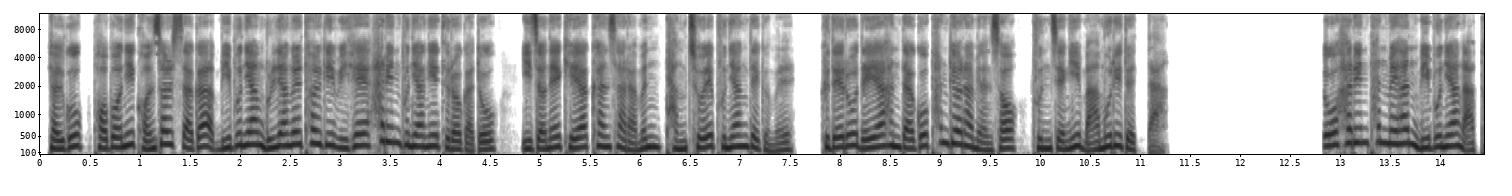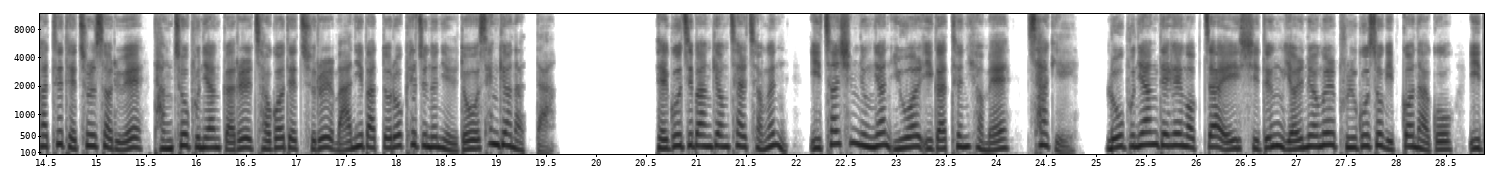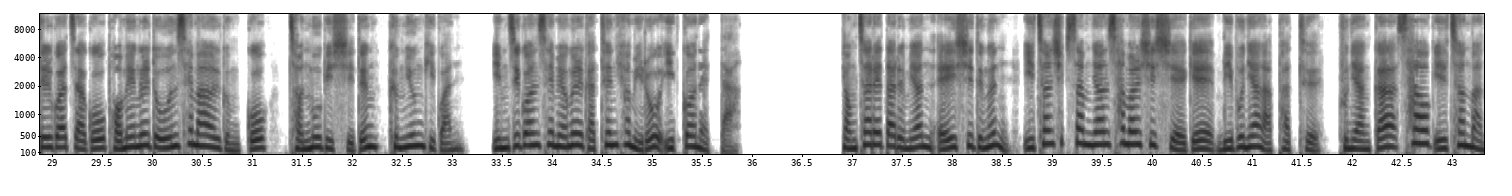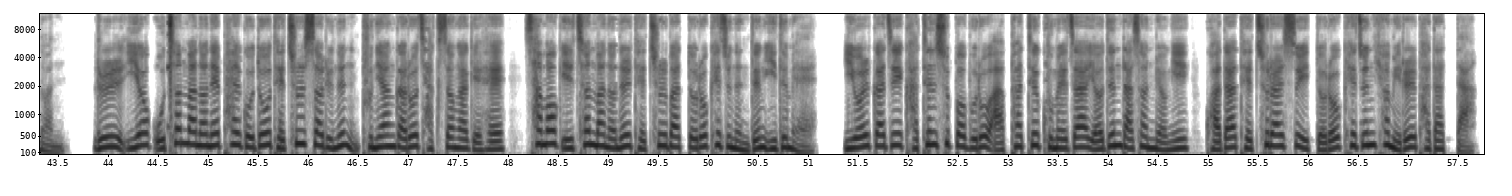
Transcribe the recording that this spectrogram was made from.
결국 법원이 건설사가 미분양 물량을 털기 위해 할인 분양에 들어가도 이전에 계약한 사람은 당초의 분양 대금을 그대로 내야 한다고 판결하면서 분쟁이 마무리됐다. 또 할인 판매한 미분양 아파트 대출 서류에 당초 분양가를 적어 대출을 많이 받도록 해주는 일도 생겨났다. 대구지방경찰청은 2016년 6월 이 같은 혐의, 사기, 로 분양 대행업자 A씨 등 10명을 불구속 입건하고 이들과 짜고 범행을 도운 새마을 금고, 전모 B씨 등 금융기관, 임직원 3명을 같은 혐의로 입건했다. 경찰에 따르면 A씨 등은 2013년 3월 C씨에게 미분양 아파트 분양가 4억 1천만 원, 를 2억 5천만 원에 팔고도 대출 서류는 분양가로 작성하게 해 3억 1천만 원을 대출받도록 해주는 등 이듬해 2월까지 같은 수법으로 아파트 구매자 85명이 과다 대출할 수 있도록 해준 혐의를 받았다.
